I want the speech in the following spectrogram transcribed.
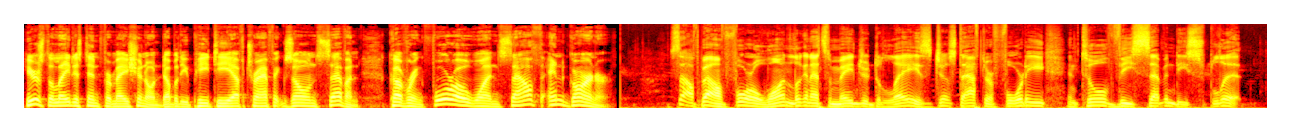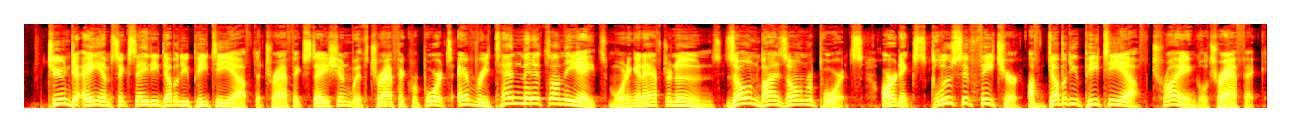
Here's the latest information on WPTF Traffic Zone 7, covering 401 South and Garner. Southbound 401 looking at some major delays just after 40 until the 70 split. Tune to AM 680 WPTF, the traffic station with traffic reports every 10 minutes on the 8s, morning and afternoons. Zone by zone reports are an exclusive feature of WPTF Triangle Traffic.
